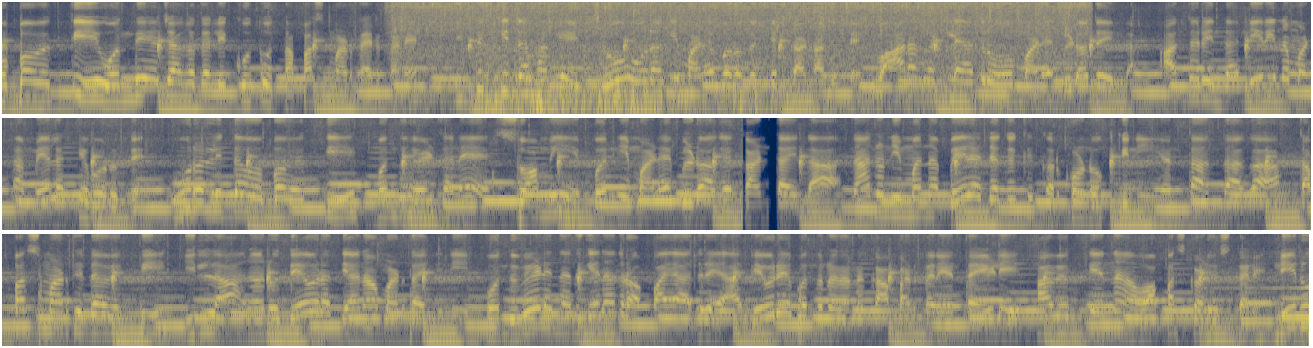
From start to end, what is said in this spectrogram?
ಒಬ್ಬ ವ್ಯಕ್ತಿ ಒಂದೇ ಜಾಗದಲ್ಲಿ ಕೂತು ತಪಾಸ್ ಮಾಡ್ತಾ ಇರ್ತಾನೆ. ಇದಕ್ಕಿದ್ದ ಹಾಗೆ ಜೋರಾಗಿ ಮಳೆ ಬರೋದಕ್ಕೆ ಸ್ಟಾರ್ಟ್ ಆಗುತ್ತೆ. ವಾರಗಟ್ಟಲೆ ಆದ್ರೂ ಮಳೆ ಬಿಡೋದೇ ಇಲ್ಲ. ಆದ್ದರಿಂದ ನೀರಿನ ಮಟ್ಟ ಮೇಲಕ್ಕೆ ಬರುತ್ತೆ. ಊರಲ್ಲಿದ್ದ ಒಬ್ಬ ವ್ಯಕ್ತಿ ಬಂದು ಹೇಳ್ತಾನೆ, ಸ್ವಾಮಿ, ಬನ್ನಿ ಮಳೆ ಬಿಡೋ ಹಾಗೆ ಕಾಣ್ತಾ ಇಲ್ಲ. ನಾನು ನಿಮ್ಮನ್ನ ಬೇರೆ ಜಾಗಕ್ಕೆ ಕರ್ಕೊಂಡು ಹೋಗ್ತೀನಿ ಅಂತ ಅಂದಾಗ ತಪಾಸ್ ಮಾಡ್ತಿದ್ದ ವ್ಯಕ್ತಿ, ಇಲ್ಲ, ನಾನು ದೇವರ ಧ್ಯಾನ ಮಾಡ್ತಾ ಇದ್ದೀನಿ. ಒಂದು ವೇಳೆ ನನ್ಗೇನಾದ್ರೂ ಅಪಾಯ ಆದ್ರೆ ಆ ದೇವರೇ ಬಂದು ನನ್ನನ್ನು ಕಾಪಾಡ್ತಾನೆ ಅಂತ ಹೇಳಿ ಆ ವ್ಯಕ್ತಿಯನ್ನ ವಾಪಸ್ ಕಳುಹಿಸ್ತಾನೆ. ನೀರು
